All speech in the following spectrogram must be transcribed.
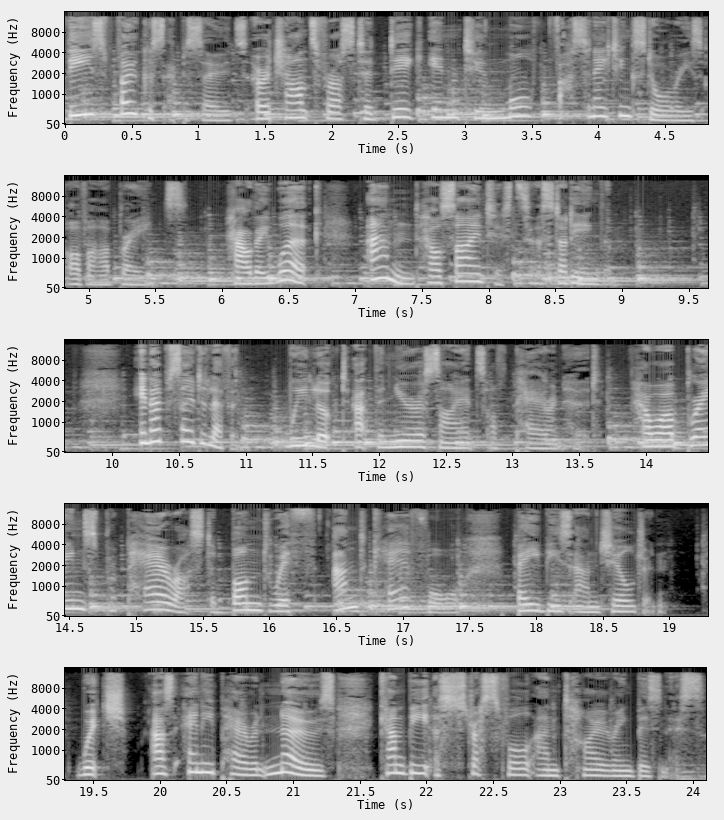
These focus episodes are a chance for us to dig into more fascinating stories of our brains, how they work, and how scientists are studying them. In episode 11, we looked at the neuroscience of parenthood, how our brains prepare us to bond with and care for babies and children, which, as any parent knows, can be a stressful and tiring business.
